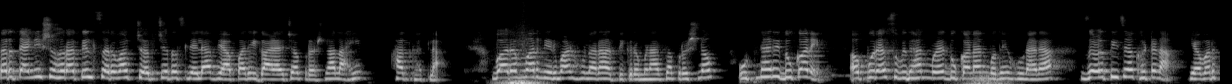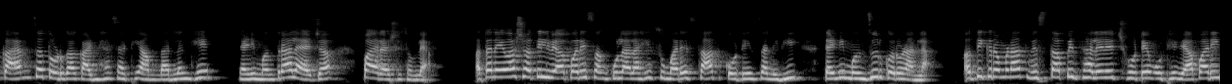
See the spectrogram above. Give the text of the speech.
तर त्यांनी शहरातील सर्वात चर्चेत असलेल्या व्यापारी गाळ्याच्या प्रश्नालाही हात घातला. वारंवार निर्माण होणारा अतिक्रमणाचा प्रश्न उठणारी दुकाने अपुऱ्या सुविधांमुळे दुकानांमध्ये होणाऱ्या जळतीच्या घटना यावर कायमचा तोडगा काढण्यासाठी आमदार लंघे यांनी मंत्रालयाच्या पायऱ्या शिजवल्या आता नेवाशातील व्यापारी संकुलालाही सुमारे सात कोटींचा निधी त्यांनी मंजूर करून आणला. अतिक्रमणात विस्थापित झालेले छोटे मोठे व्यापारी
